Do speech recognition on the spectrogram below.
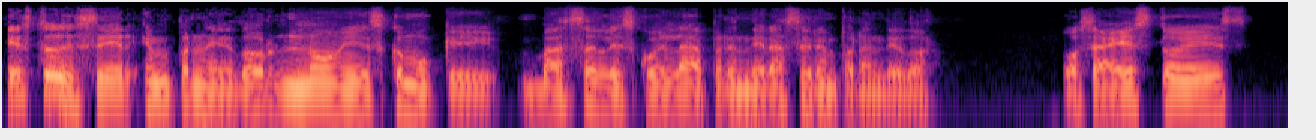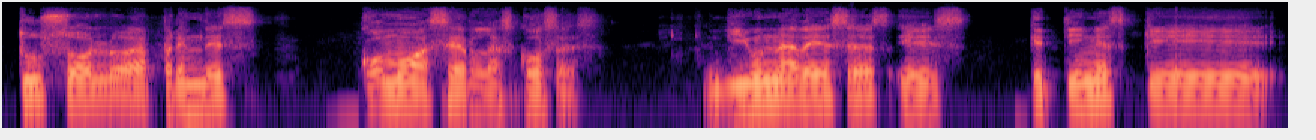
esto de ser emprendedor no es como que vas a la escuela a aprender a ser emprendedor. O sea, esto es, tú solo aprendes cómo hacer las cosas. Y una de esas es que tienes que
